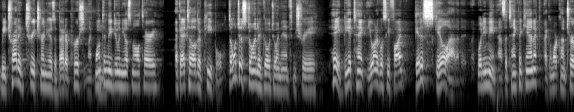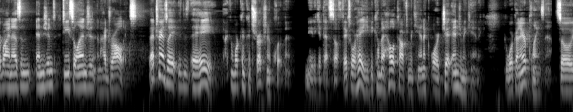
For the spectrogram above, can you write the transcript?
we try to treat, turn you as a better person. Like one thing we do in the U.S. military, like I tell other people, don't just join to go join the infantry. Hey, be a tank. You want to go see fight? Get a skill out of it. Like, what do you mean? As a tank mechanic, I can work on turbine as in engines, diesel engine, and hydraulics. That translates, hey, I can work on construction equipment. You need to get that stuff fixed. Or hey, you become a helicopter mechanic or a jet engine mechanic. You can work on airplanes now. So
